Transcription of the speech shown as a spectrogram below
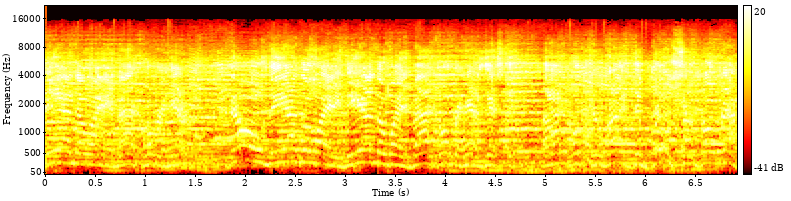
the other way. Back over here. No, the other way, the other way. Back over here. This, back up to right. To do some, go around.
